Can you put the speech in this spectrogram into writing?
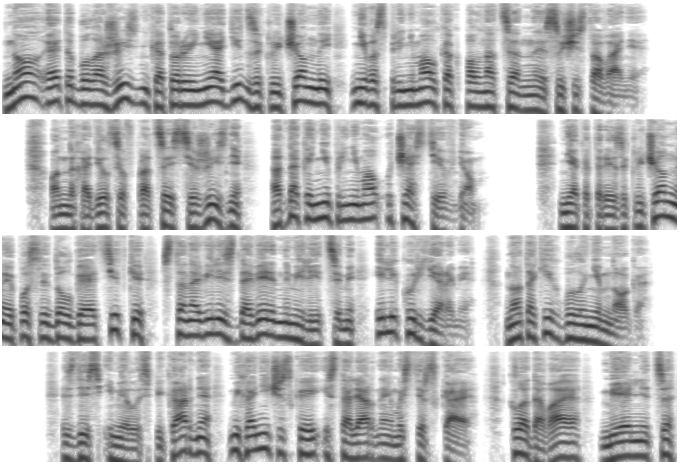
Но это была жизнь, которую ни один заключенный не воспринимал как полноценное существование. Он находился в процессе жизни, однако не принимал участия в нем. Некоторые заключенные после долгой отсидки становились доверенными лицами или курьерами, но таких было немного. Здесь имелась пекарня, механическая и столярная мастерская, кладовая, мельница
